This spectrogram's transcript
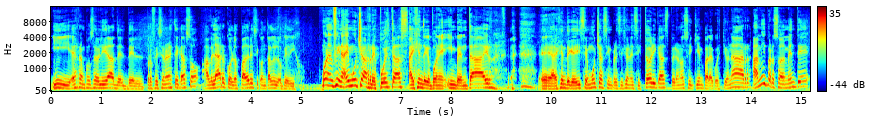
y es responsabilidad del, profesional en este caso hablar con los padres y contarles lo que dijo. Bueno, en fin, hay muchas respuestas. Hay gente que pone inventar, eh, hay gente que dice muchas imprecisiones históricas, pero no soy quien para cuestionar. A mí personalmente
